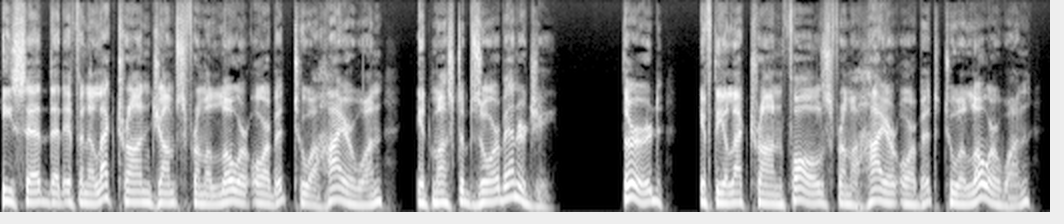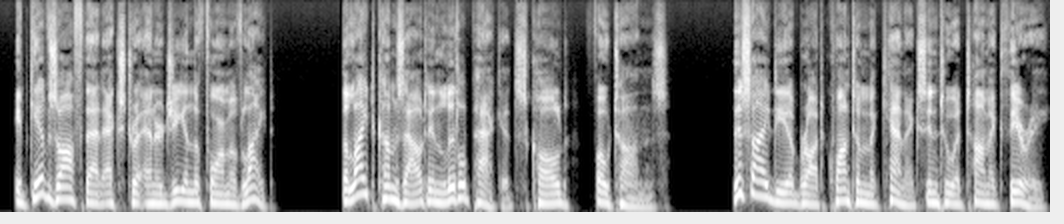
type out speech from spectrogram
he said that if an electron jumps from a lower orbit to a higher one, it must absorb energy. Third, if the electron falls from a higher orbit to a lower one, it gives off that extra energy in the form of light. The light comes out in little packets called photons. This idea brought quantum mechanics into atomic theory,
